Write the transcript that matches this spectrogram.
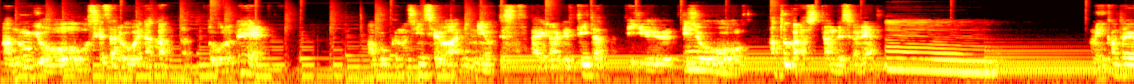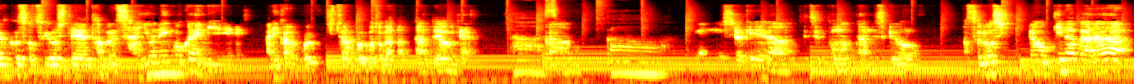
まあ、農業をせざるを得なかったところで、まあ、僕の人生は兄によって支えられていたっていう事情を後から知ったんですよね。うーん。アメリカの大学卒業して多分3、4年後くらいに兄からこう実はこういうことがあったんだよみたいな。あーそっか申し訳ねえなってずっと思ったんですけど、まあそれを知っておきながら、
